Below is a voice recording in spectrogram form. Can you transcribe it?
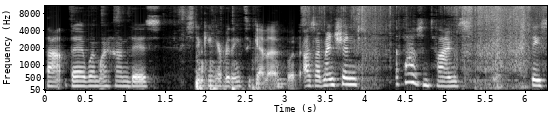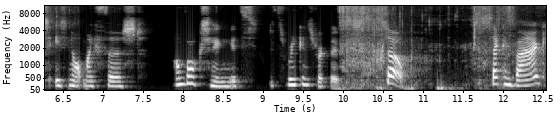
that there where my hand is sticking everything together. But as I mentioned a thousand times, this is not my first unboxing. It's it's reconstructed. So, second bag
